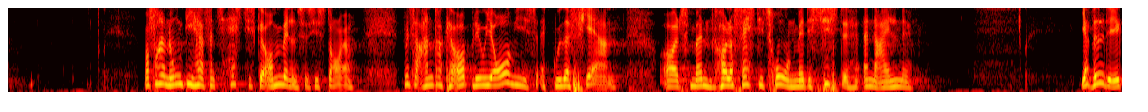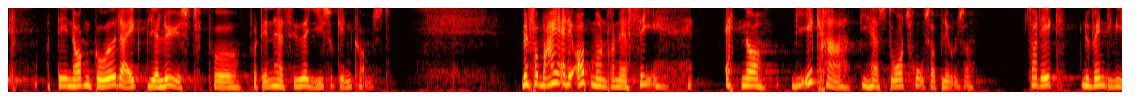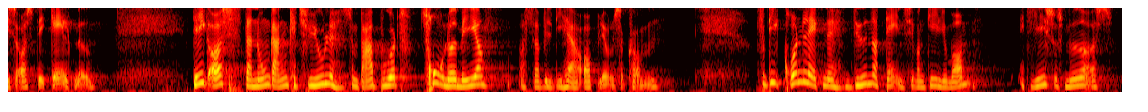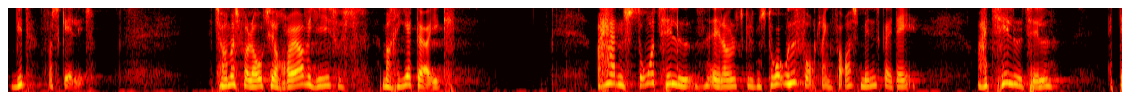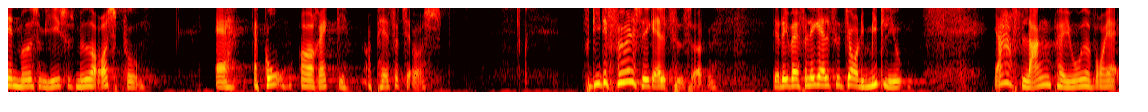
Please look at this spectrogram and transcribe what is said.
Hvorfor har nogle de her fantastiske omvendelseshistorier, mens andre kan opleve i overvis, at Gud er fjern, og at man holder fast i troen med det sidste af neglene? Jeg ved det ikke, og det er nok en gåde, der ikke bliver løst på, på den her side af Jesu genkomst. Men for mig er det opmuntrende at se, at når vi ikke har de her store trosoplevelser, så er det ikke nødvendigvis også det er galt med. Det er ikke os, der nogle gange kan tvivle, som bare burde tro noget mere, og så vil de her oplevelser komme. Fordi grundlæggende vidner dagens evangelium om, at Jesus møder os vidt forskelligt. Thomas får lov til at røre ved Jesus. Maria gør ikke. Og her er den store tillid, eller undskyld, den store udfordring for os mennesker i dag, at have tillid til, at den måde, som Jesus møder os på, er, er god og rigtig og passer til os. Fordi det føles ikke altid sådan. Det har det i hvert fald ikke altid gjort i mit liv. Jeg har haft lange perioder, hvor jeg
